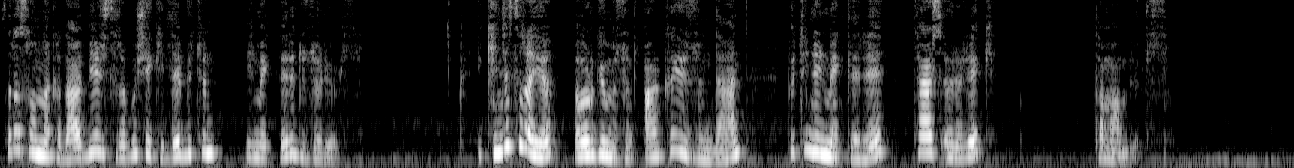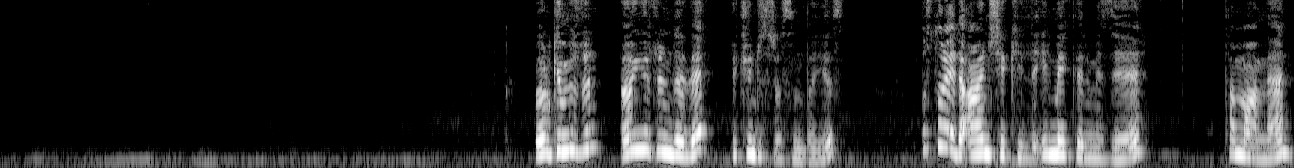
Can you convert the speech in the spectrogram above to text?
Sıra sonuna kadar bir sıra bu şekilde bütün ilmekleri düz örüyoruz. İkinci sırayı örgümüzün arka yüzünden bütün ilmekleri ters örerek tamamlıyoruz. Örgümüzün ön yüzünde ve üçüncü sırasındayız. Bu sırayı da aynı şekilde ilmeklerimizi tamamen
